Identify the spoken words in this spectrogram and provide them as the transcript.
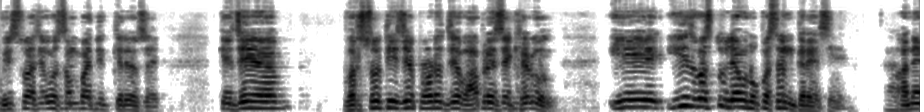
વિશ્વાસ એવો સંપાદિત કર્યો છે કે જે વર્ષોથી જે પ્રોડક્ટ જે વાપરે છે ખેડૂત એ એ જ વસ્તુ લેવાનું પસંદ કરે છે. અને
